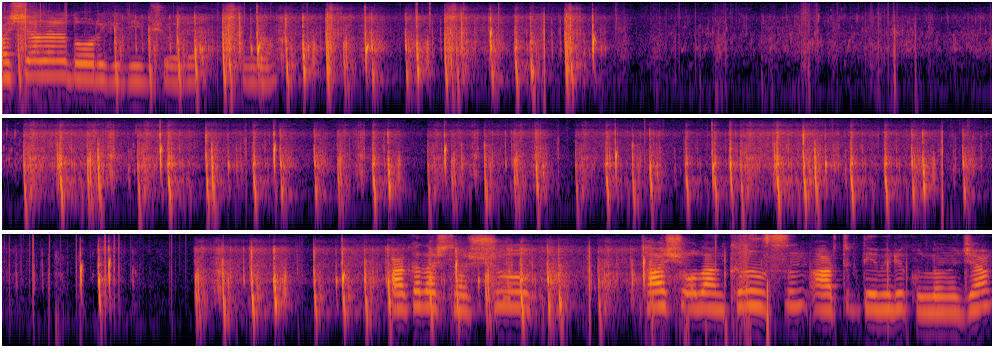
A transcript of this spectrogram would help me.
Aşağılara doğru gideyim şöyle. Şuradan. Arkadaşlar şu taş olan kırılsın artık demiri kullanacağım.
